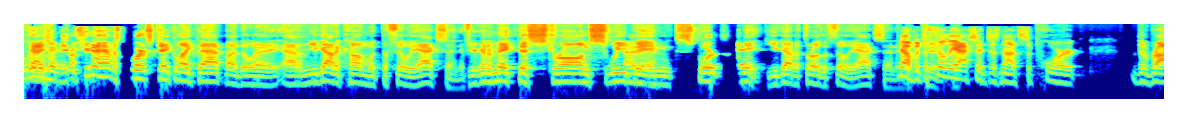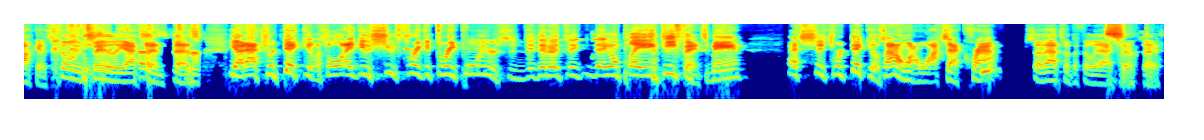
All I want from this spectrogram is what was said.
Wait a minute. If you're gonna have a sports take like that, by the way, Adam, you got to come with the Philly accent. If you're gonna make this strong, sweeping oh, yeah. sports take, you got to throw the Philly accent. No, but the Philly accent does not support the Rockets. Philly Philly accent says, "Yeah, that's ridiculous. All they do is shoot freaking three pointers. They, they, they, don't play any defense, man. That's it's ridiculous. I don't want to watch that crap." So that's what the Philly accent so, would say.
